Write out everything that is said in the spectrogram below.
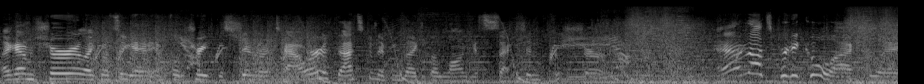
Like I'm sure, like once get infiltrate the Shinra Tower, that's gonna be like the longest section for sure. And that's pretty cool, actually.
